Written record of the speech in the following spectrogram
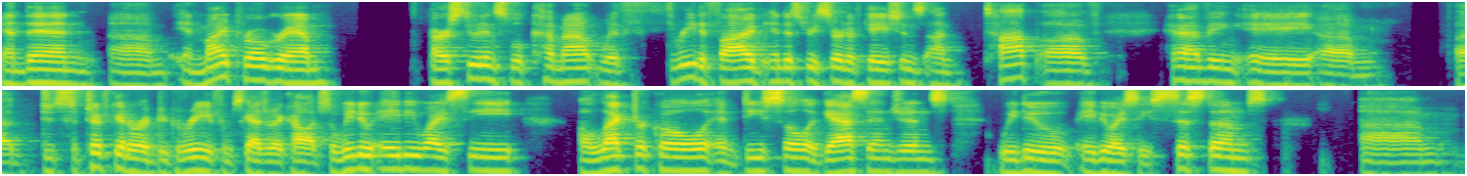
And then um, in my program, our students will come out with three to five industry certifications on top of having a, um, a certificate or a degree from Skagit College. So we do ABYC, electrical and diesel and gas engines. We do ABYC systems. Um,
